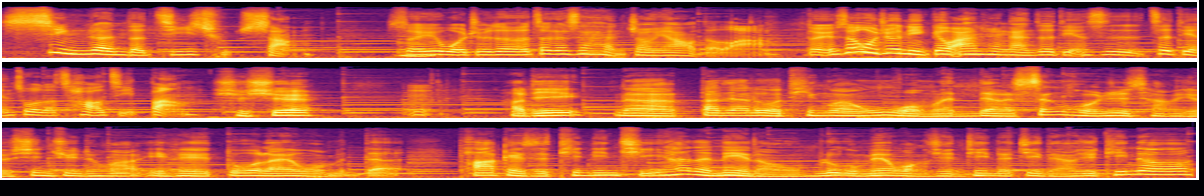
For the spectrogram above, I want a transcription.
信任的基础上。所以我觉得这个是很重要的啦，对，所以我觉得你给我安全感这点是这点做的超级棒，谢谢。嗯，好的，那大家如果听完我们的生活日常有兴趣的话，也可以多来我们的 podcast 听听其他的内容。如果没有往前听的，记得要去听哦。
